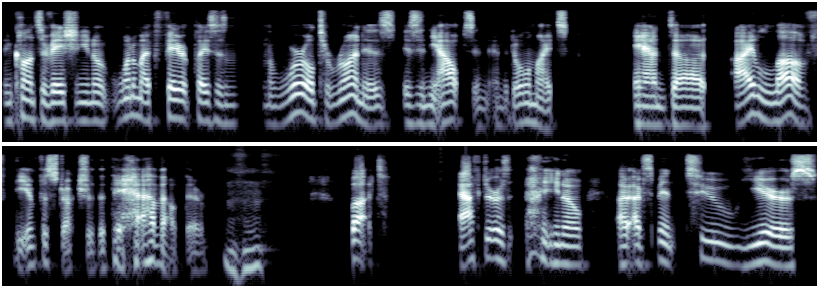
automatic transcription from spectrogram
in conservation, you know, one of my favorite places in the world to run is, is in the Alps and, and the Dolomites and uh, I love the infrastructure that they have out there. Mm-hmm. But after, you know, I, have spent two years,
